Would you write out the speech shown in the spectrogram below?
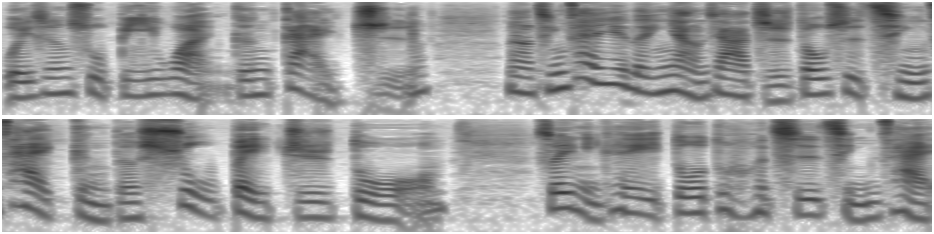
维生素 B one 跟钙质。那芹菜叶的营养价值都是芹菜梗的数倍之多。所以你可以多多吃芹菜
